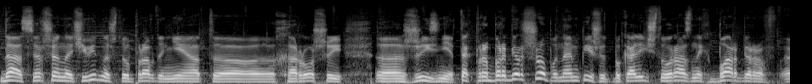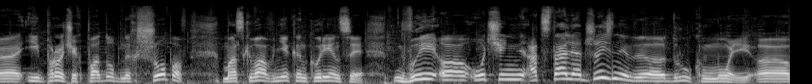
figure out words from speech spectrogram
Да, совершенно очевидно, что, правда, не от э, хорошей э, жизни. Так, про барбершопы нам пишут. По количеству разных барберов э, и прочих подобных шопов Москва вне конкуренции. Вы э, очень отстали от жизни, э, друг мой. Э,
